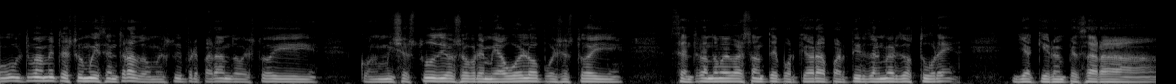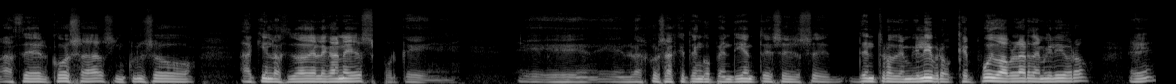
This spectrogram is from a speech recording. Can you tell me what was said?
últimamente estoy muy centrado, me estoy preparando, estoy con mis estudios sobre mi abuelo, pues estoy centrándome bastante porque ahora a partir del mes de octubre ya quiero empezar a hacer cosas, incluso aquí en la ciudad de Leganés, porque eh, en las cosas que tengo pendientes es eh, dentro de mi libro, que puedo hablar de mi libro, ¿eh?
